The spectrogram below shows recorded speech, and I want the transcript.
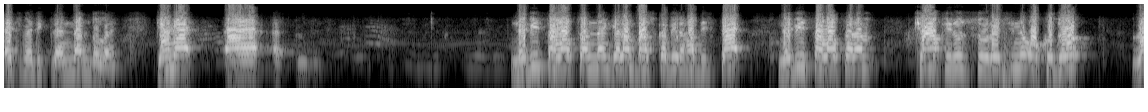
etmediklerinden dolayı. Gene e, e, Nebi sallallahu aleyhi ve sellem'den gelen başka bir hadiste Nebi sallallahu aleyhi ve sellem Kafirun suresini okudu ve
